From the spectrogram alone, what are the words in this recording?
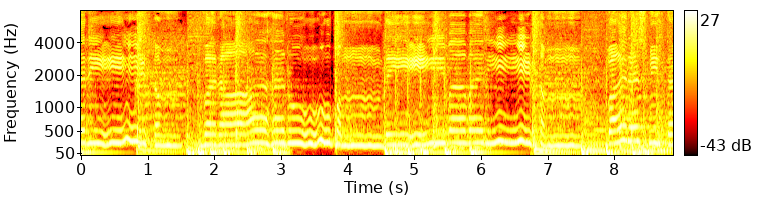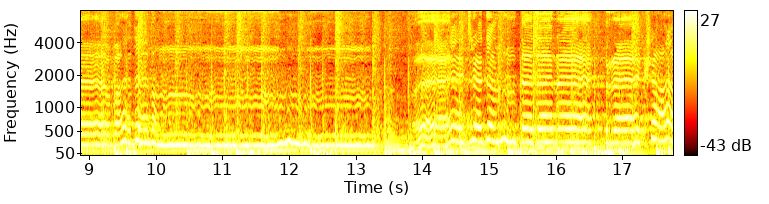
वसिष्ठं वराहरूपं दैववरीष्ठं वरस्मितवदनम् वज्रदन्तदर रक्षाकवचम्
